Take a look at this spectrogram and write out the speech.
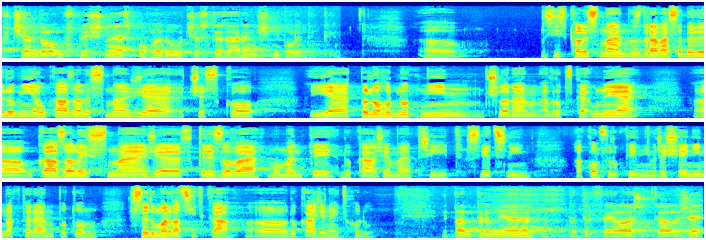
V čem bylo úspěšné z pohledu české zahraniční politiky? Získali jsme zdravé sebevědomí a ukázali jsme, že Česko je plnohodnotným členem Evropské unie. Ukázali jsme, že v krizové momenty dokážeme přijít s věcným a konstruktivním řešením, na kterém potom 27. dokáže najít schodu. Pan premiér Petr Fiala říkal, že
